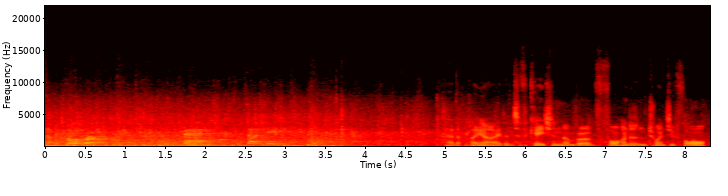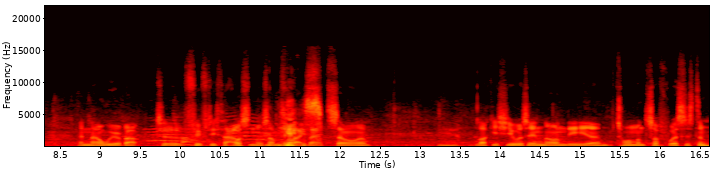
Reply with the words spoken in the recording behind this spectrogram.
Service over. 10, 13. had a player identification number of 424, and now we're about to 50,000 or something like that. So um, Yeah. lucky she was in on the um, tournament software system.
